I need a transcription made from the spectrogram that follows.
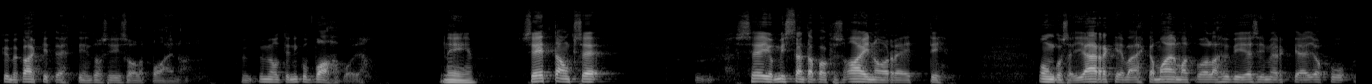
kyllä me kaikki tehtiin tosi isolla painoilla. Me oltiin niin kuin vahvoja. Niin. Se, että onko se, se ei ole missään tapauksessa ainoa reitti, onko se järkevä, ehkä maailmalta voi olla hyviä esimerkkejä, joku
